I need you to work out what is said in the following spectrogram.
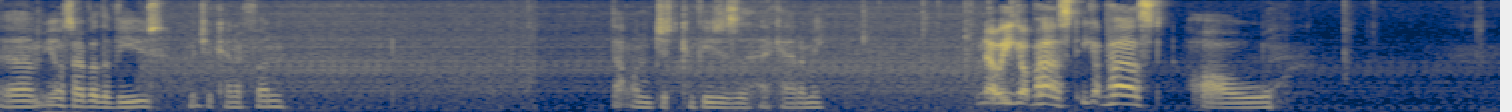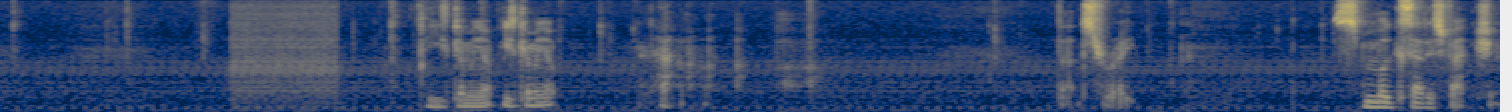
Um, you also have other views, which are kind of fun. That one just confuses the heck out of me. No, he got past! He got past! Oh. He's coming up, he's coming up. That's right. Smug satisfaction.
